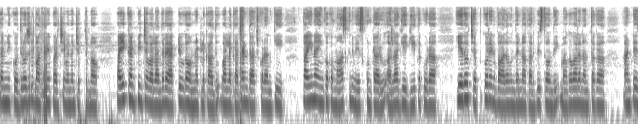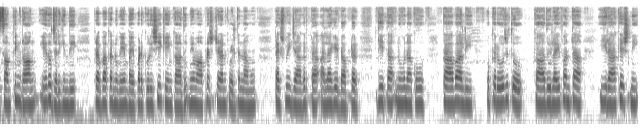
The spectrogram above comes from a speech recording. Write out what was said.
తన్ని కొద్ది రోజులు మాత్రమే పరిచయం ఏందని చెప్తున్నావు. పైకి కనిపించే వాళ్ళందరూ యాక్టివ్గా ఉన్నట్లు కాదు. వాళ్ళ గతాన్ని దాచుకోవడానికి పైన ఇంకొక మాస్క్ని వేసుకుంటారు. అలాగే గీత కూడా ఏదో చెప్పుకోలేని బాధ ఉందని నాకు అనిపిస్తోంది. మగవాళ్ళని అంతగా అంటే సంథింగ్ రాంగ్ ఏదో జరిగింది. ప్రభాకర్ నువ్వేం భయపడకు. రిషికేం కాదు. మేము ఆపరేషన్ చేయడానికి వెళ్తున్నాము. లక్ష్మి జాగ్రత్త. అలాగే డాక్టర్ గీత నువ్వు నాకు కావాలి. ఒక రోజుతో కాదు. లైఫ్ అంతా ఈ రాకేష్ని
